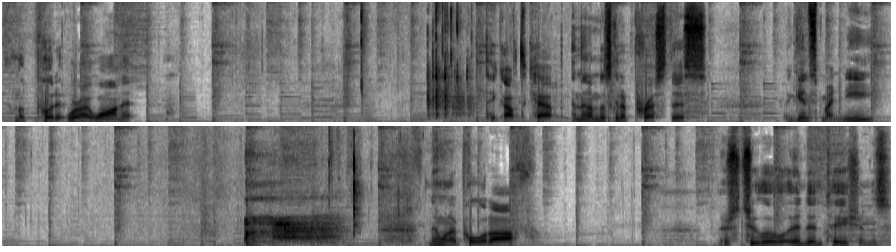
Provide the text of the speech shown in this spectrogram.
I'm gonna put it where I want it, take off the cap, and then I'm just gonna press this against my knee. And then when I pull it off, there's two little indentations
